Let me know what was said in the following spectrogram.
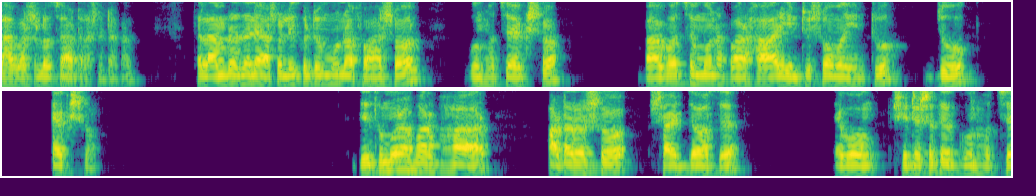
লাভ আসল হচ্ছে আঠারোশো টাকা। তাহলে আমরা জানি আসল ইকুয়াল টু মুনাফা আসল গুণ হচ্ছে একশো, ভাগ হচ্ছে মুনাফার হার ইন্টু সময় ইন্টু যোগ একশো। যেহেতু মুনাফার হার আঠারোশো ষাট দেওয়া আছে এবং সেটার সাথে গুণ হচ্ছে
